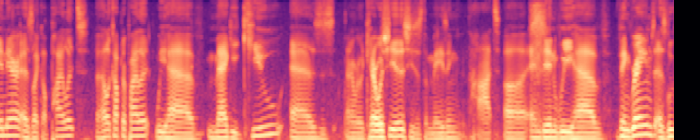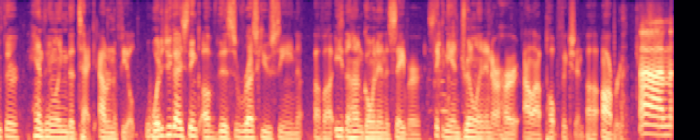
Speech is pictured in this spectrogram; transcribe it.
in there as like a pilot, a helicopter pilot. We have Maggie Q as I don't really care what she is. She's just amazing, hot. Uh, and then we have Ving Rhames as Luther handling the tech out in the field. What did you guys think of this rescue scene of uh, Ethan Hunt going in to save her, sticking the adrenaline in her heart, a la Pulp Fiction? Uh, Aubrey. Um,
